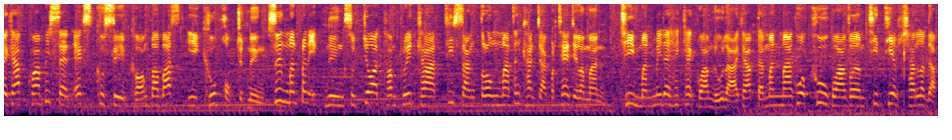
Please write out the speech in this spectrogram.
เลยครับ ความพิเศษ Exclusive ของ Babas E-Coupe 6.1 ซึ่งมันเป็นอีกหนึ่งสุดยอด Complete Car ที่สั่งตรงมาทั้งคันจากประเทศเยอรมัน ที่มันไม่ได้ให้แค่ความหรูหราครับ แต่มันมาควบคู่ความเฟิร์มที่เทียบชั้นระดับ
